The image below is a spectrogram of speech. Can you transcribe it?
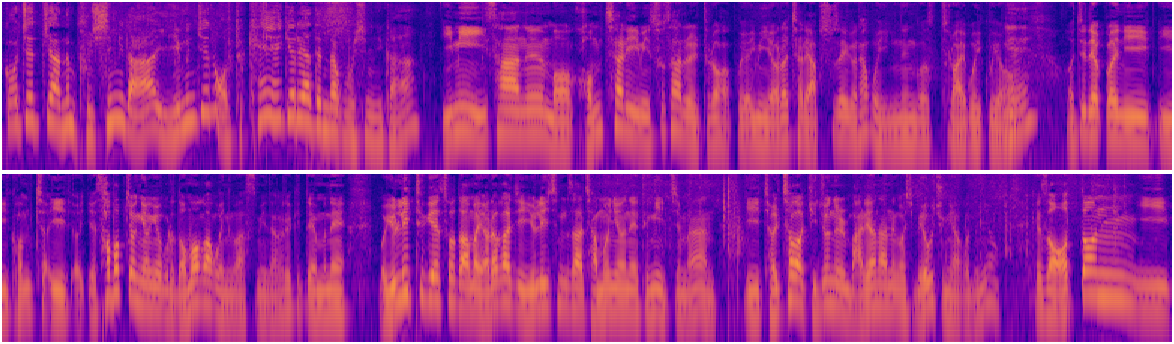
꺼지지 않는 불심이다. 이 문제는 어떻게 해결해야 된다고 보십니까? 이미 이 사안은 뭐 검찰이 이미 수사를 들어갔고요. 이미 여러 차례 압수수색을 하고 있는 것으로 알고 있고요. 예? 어찌되었건 이, 이 검찰, 이 사법적 영역으로 넘어가고 있는 것 같습니다. 그렇기 때문에 뭐 윤리특위에서도 아마 여러 가지 윤리심사 자문위원회 등이 있지만 이 절차와 기준을 마련하는 것이 매우 중요하거든요. 그래서 어떤 이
